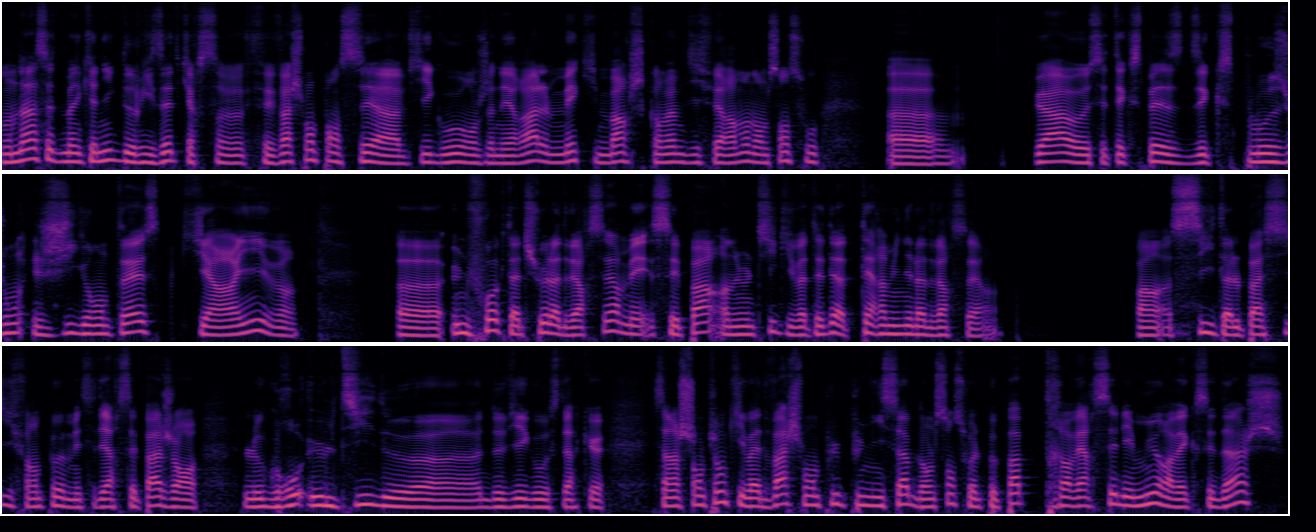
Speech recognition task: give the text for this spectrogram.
on a cette mécanique de reset qui fait vachement penser à Viego en général, mais qui marche quand même différemment dans le sens où euh, tu as euh, cette espèce d'explosion gigantesque qui arrive euh, une fois que tu as tué l'adversaire, mais c'est pas un ulti qui va t'aider à terminer l'adversaire. Enfin, si, t'as le passif un peu, mais c'est-à-dire c'est pas genre le gros ulti de, euh, de Viego. C'est-à-dire que c'est un champion qui va être vachement plus punissable dans le sens où elle peut pas traverser les murs avec ses dashs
